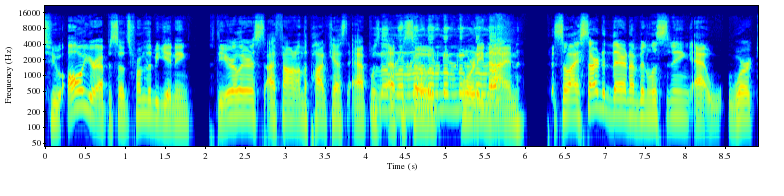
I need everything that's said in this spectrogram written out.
to all your episodes from the beginning. The earliest I found on the podcast app was episode no, no, no, no, no, no. 49. So I started there and I've been listening at work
